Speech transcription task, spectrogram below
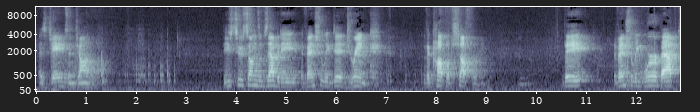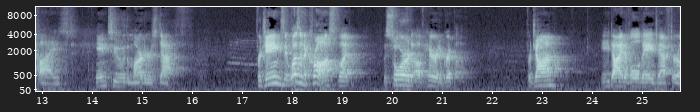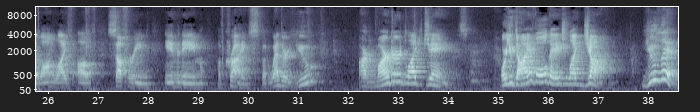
as James and John will. These two sons of Zebedee eventually did drink the cup of suffering. They eventually were baptized into the martyr's death. For James, it wasn't a cross, but the sword of Herod Agrippa. For John, he died of old age after a long life of suffering in the name of Christ. But whether you are martyred like James, or you die of old age like John, you live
